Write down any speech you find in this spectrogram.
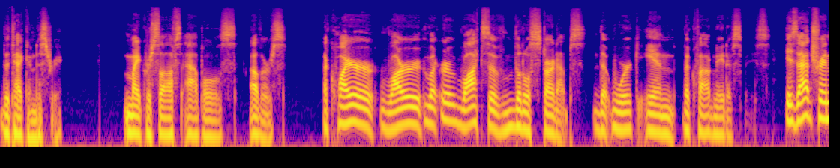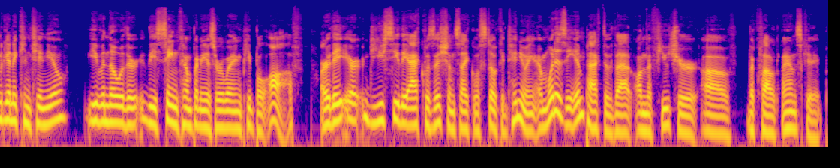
the tech industry, Microsoft's, Apple's, others, acquire large, lots of little startups that work in the cloud native space. Is that trend going to continue, even though these same companies are laying people off? Are they? Are, do you see the acquisition cycle still continuing? And what is the impact of that on the future of the cloud landscape?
